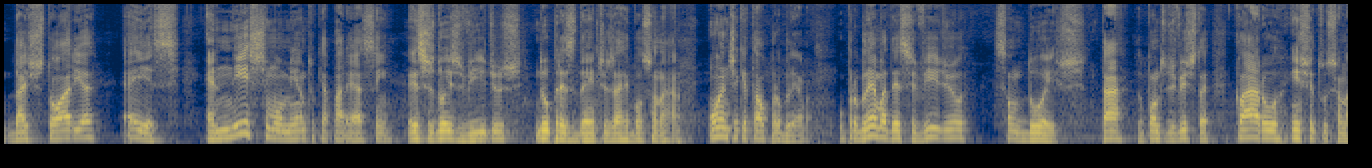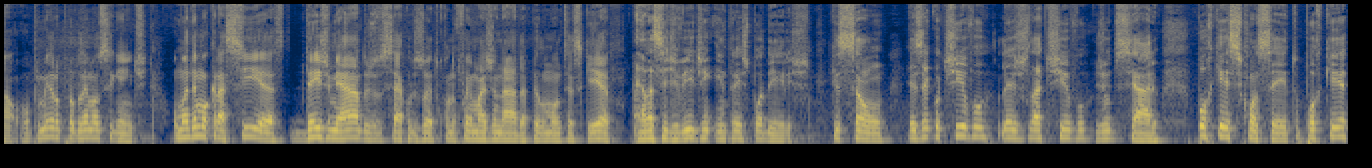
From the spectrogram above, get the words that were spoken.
da história é esse. É neste momento que aparecem esses dois vídeos do presidente Jair Bolsonaro. Onde é que está o problema? O problema desse vídeo são dois, tá? Do ponto de vista, claro, institucional. O primeiro problema é o seguinte: uma democracia, desde meados do século XVIII, quando foi imaginada pelo Montesquieu, ela se divide em três poderes, que são executivo, legislativo, judiciário. Por que esse conceito? Porque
